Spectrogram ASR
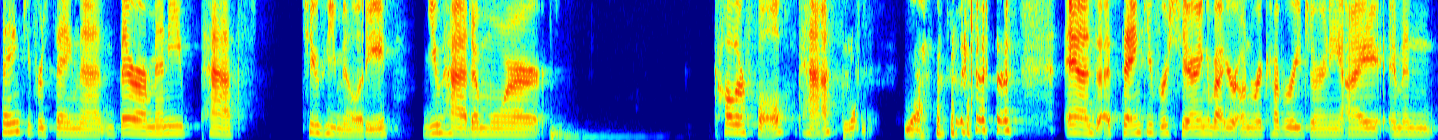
Thank you for saying that. There are many paths to humility. You had a more colorful path. Yeah. and uh, thank you for sharing about your own recovery journey. I am in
